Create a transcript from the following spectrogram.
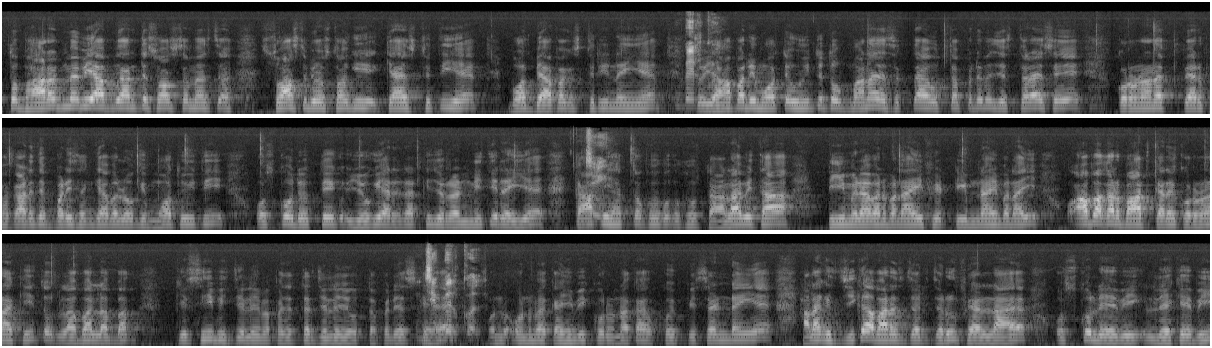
तो भारत में भी आप जानते स्वास्थ्य स्वास्थ्य व्यवस्था की क्या स्थिति है? बहुत व्यापक स्थिति नहीं है। तो यहाँ पर ही मौतें हुई थी तो माना जा सकता है उत्तर प्रदेश में जिस तरह से कोरोना ने पैर फकाड़े थे बड़ी संख्या में लोगों की मौत हुई थी। उसको देखते योगी योगी आदित्यनाथ की जो रणनीति रही है काफ़ी हद तक तो टाला भी था। टीम इलेवन बनाई फिर टीम नाइन बनाई। अब अगर बात करें कोरोना की तो लगभग लगभग किसी भी ज़िले में पचहत्तर ज़िले जो उत्तर प्रदेश के हैं उन, उनमें कहीं भी कोरोना का कोई पेशेंट नहीं है। हालाँकि जीका वायरस ज़रूर फैल रहा है उसको ले भी लेके भी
